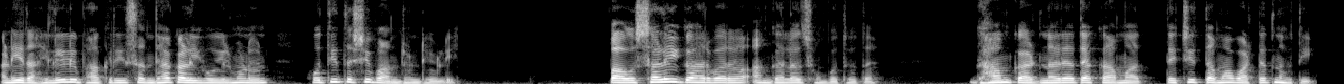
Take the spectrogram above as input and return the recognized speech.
आणि राहिलेली भाकरी संध्याकाळी होईल म्हणून होती तशी बांधून ठेवली. पावसाळी गारवारं अंगाला झोंबत होतं. घाम काढणाऱ्या त्या कामात त्याची तमा वाटत नव्हती.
